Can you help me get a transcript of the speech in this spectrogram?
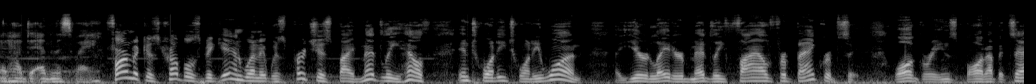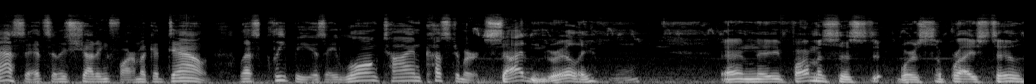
it had to end this way. Pharmaca's troubles began when it was purchased by Medly Health in 2021. A year later, Medly filed for bankruptcy. Walgreens bought up its assets and is shutting Pharmaca down. Les Cleepy is a longtime customer. Saddened, really. And the pharmacists were surprised too.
